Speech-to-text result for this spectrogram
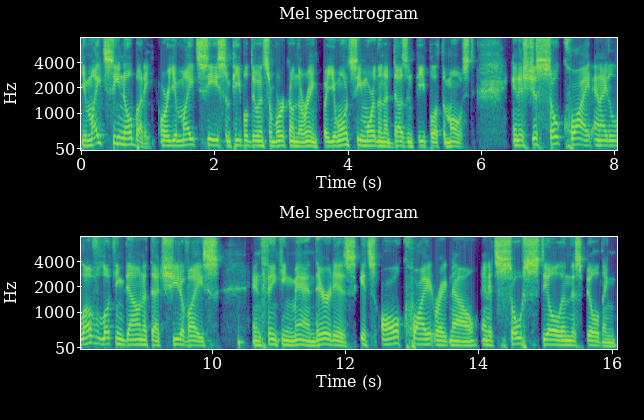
You might see nobody, or you might see some people doing some work on the rink, but you won't see more than a dozen people at the most. And it's just so quiet. And I love looking down at that sheet of ice and thinking, man, there it is. It's all quiet right now, and it's so still in this building.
